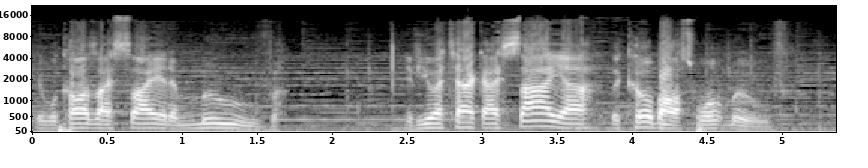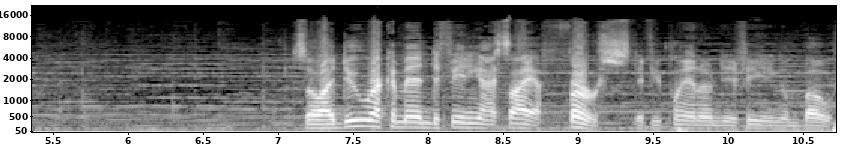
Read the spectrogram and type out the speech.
it will cause Isaiya to move. If you attack Isaiya, the co-boss won't move. So I do recommend defeating Isaiya first if you plan on defeating them both.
